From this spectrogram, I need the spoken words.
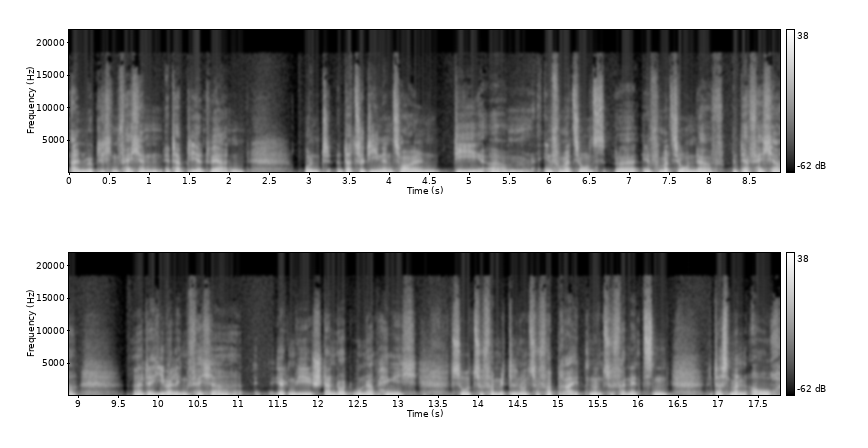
allen möglichen Fächern etabliert werden und dazu dienen sollen, die ähm, Informations, äh, Informationen der, der Fächer, äh, der jeweiligen Fächer irgendwie standortunabhängig so zu vermitteln und zu verbreiten und zu vernetzen, dass man auch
